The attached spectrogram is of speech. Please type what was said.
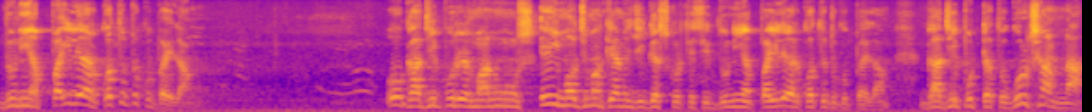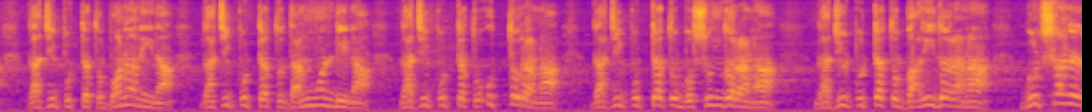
দুনিয়া পাইলে আর কতটুকু পাইলাম? ও গাজীপুরের মানুষ, এই মজমাকে আমি জিজ্ঞেস করতেছি, দুনিয়া পাইলে আর কতটুকু পাইলাম? গাজীপুরটা তো গুলশান না, গাজীপুরটা তো বনানী না, গাজীপুরটা তো ধানমন্ডি না, গাজীপুরটা তো উত্তরা না, গাজীপুরটা তো বসুন্ধরা না, গাজীপুরটা তো বাড়িদরা না, গুলশানের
